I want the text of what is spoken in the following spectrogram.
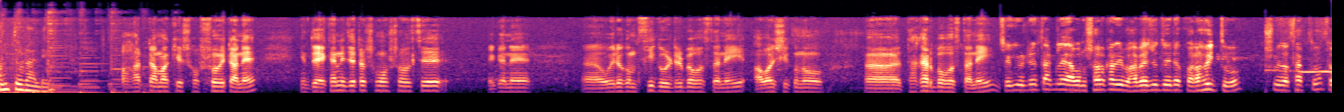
অন্তরালে। পাহাড়টা আমাকে সবসময় টানে কিন্তু এখানে যেটা সমস্যা হচ্ছে এখানে ওই রকম সিকিউরিটির ব্যবস্থা নেই আবাসিক কোনো থাকার ব্যবস্থা নেই। সিকিউরিটি থাকলে এবং সরকারিভাবে যদি এটা করা হইতো সুবিধা থাকতো তো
